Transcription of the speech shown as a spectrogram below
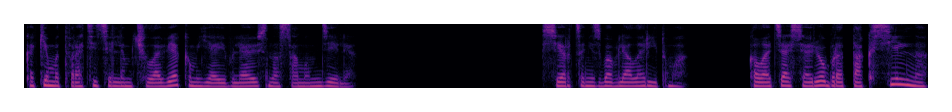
каким отвратительным человеком я являюсь на самом деле. Сердце не сбавляло ритма, колотясь о ребра так сильно,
